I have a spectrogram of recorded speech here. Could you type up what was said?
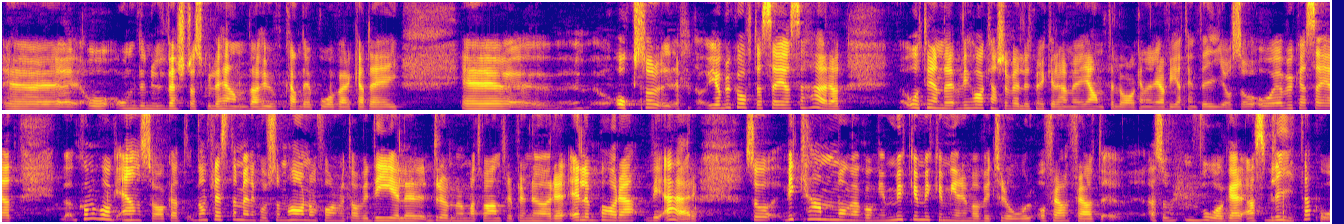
Eh, och om det nu värsta skulle hända, hur kan det påverka dig? Eh, också, jag brukar ofta säga så här att återigen, vi har kanske väldigt mycket det här med jantelagen, eller jag vet inte, i oss. Och, och, jag brukar säga att kom ihåg en sak, att de flesta människor som har någon form av idé eller drömmer om att vara entreprenörer, eller bara vi är, så vi kan många gånger mycket, mycket mer än vad vi tror och framförallt alltså, vågar alltså, lita på.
